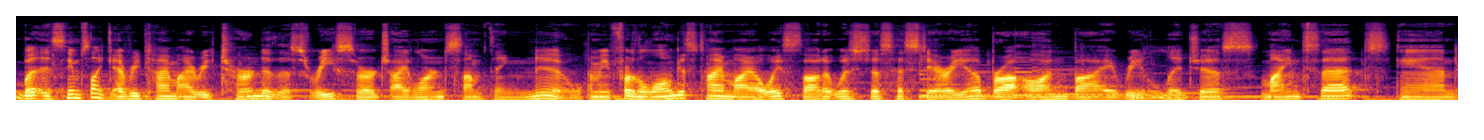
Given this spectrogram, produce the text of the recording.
But it seems like every time I return to this research, I learn something new. I mean, for the longest time, I always thought it was just hysteria brought on by religious mindsets and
